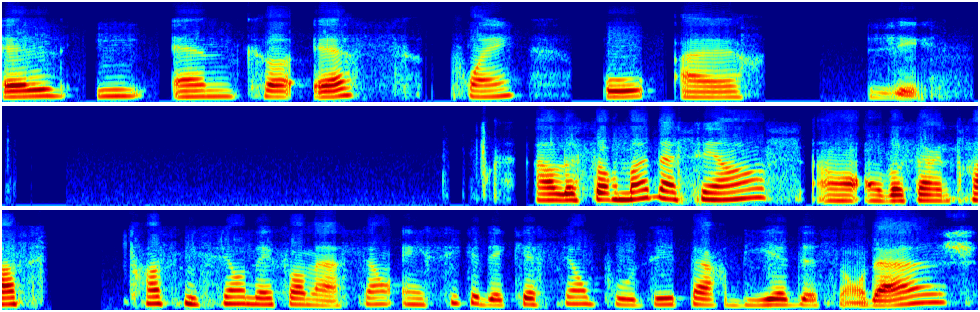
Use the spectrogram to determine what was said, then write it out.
E-R-N-L-I-N-K-S.O-R-G. Alors, le format de la séance, on, va faire une transmission d'informations ainsi que des questions posées par biais de sondage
